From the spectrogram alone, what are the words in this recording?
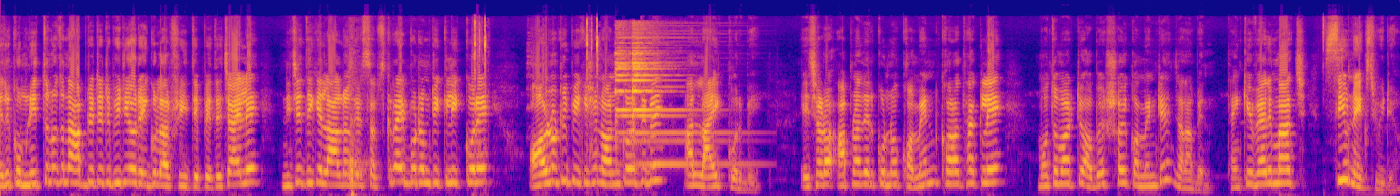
এরকম নিত্য নতুন আপডেটেড ভিডিও রেগুলার ফ্রিতে পেতে চাইলে নিচের দিকে লাল রঙের সাবস্ক্রাইব বাটনটি ক্লিক করে অল নোটিফিকেশন অন করে দেবে আর লাইক করবে। এছাড়াও আপনাদের কোনো কমেন্ট করা থাকলে মতামতটি অবশ্যই কমেন্টে জানাবেন। Thank you very much see you next video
